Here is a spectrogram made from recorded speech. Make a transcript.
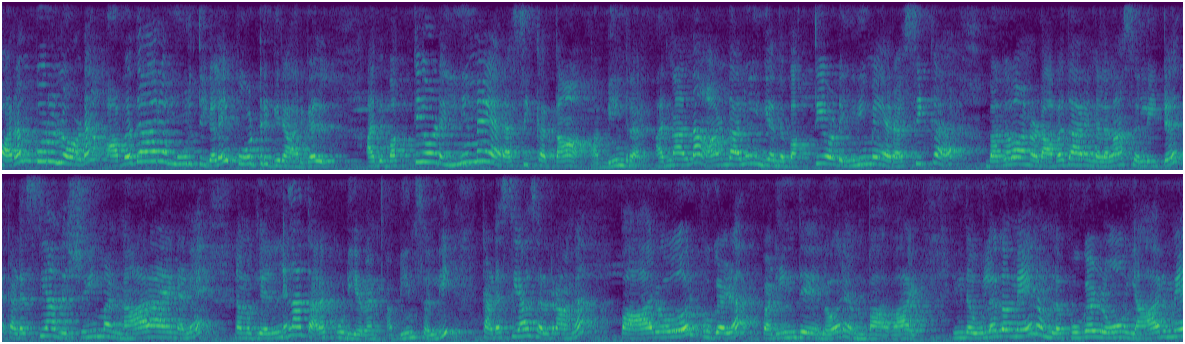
பரம்பொருளோட அவதார மூர்த்திகளை போற்றுகிறார்கள். அது பக்தியோட இனிமையை ரசிக்கத்தான் அப்படின்றார். அதனால தான் ஆண்டாலும் இங்கே அந்த பக்தியோட இனிமையை ரசிக்க பகவானோட அவதாரங்கள் எல்லாம் சொல்லிட்டு கடைசியாக அந்த ஸ்ரீமன் நாராயணனே நமக்கு எல்லாம் தரக்கூடியவன் அப்படின்னு சொல்லி கடைசியாக சொல்கிறாங்க பாரோர் புகழ படிந்தேலோர் எம்பாவாய். இந்த உலகமே நம்மளை புகழும். யாருமே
